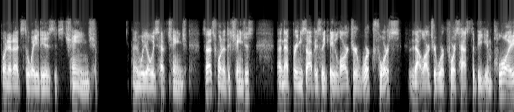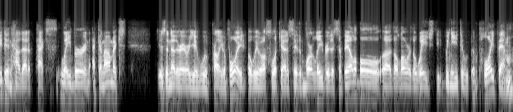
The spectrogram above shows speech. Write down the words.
pointed out, it's the way it is. It's change, and we always have change. So that's one of the changes, and that brings obviously a larger workforce that larger workforce has to be employed and how that impacts labor and economics is another area we'll probably avoid, but we also look at it say the more labor that's available, uh, the lower the wage we need to employ them.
